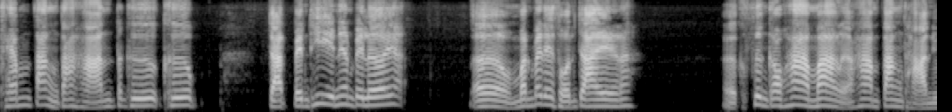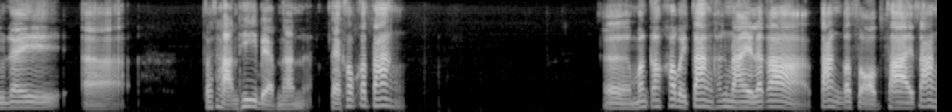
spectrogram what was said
แคมป์ตั้งทหารคือคือจัดเป็นที่เนี่ยไปเลยอะเออ มันไม่ได้สนใจนะเออซึ่งเขาห้ามมากเลยห้ามตั้งฐานอยู่ในอ่าสถานที่แบบนั้นแต่เขาก็ตั้ง เออ มันก็เข้าไปตั้งข้างในแล้วก็ ตั้งกระสอบทรายตั้ง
